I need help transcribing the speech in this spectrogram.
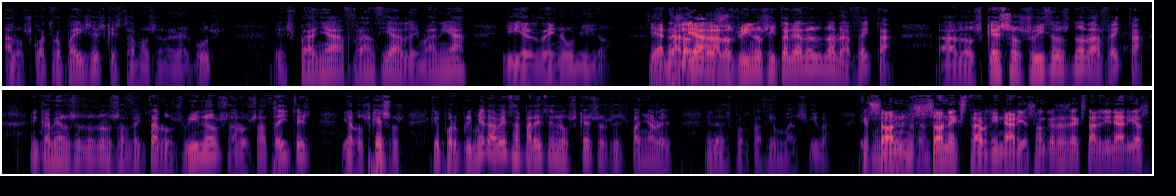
a los cuatro países que estamos en el Airbus, España, Francia, Alemania y el Reino Unido. a, los vinos italianos no le afecta, a los quesos suizos no le afecta. En cambio, a nosotros nos afecta a los vinos, a los aceites y a los quesos, que por primera vez aparecen los quesos españoles en la exportación masiva. Que son, son extraordinarios, son quesos extraordinarios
